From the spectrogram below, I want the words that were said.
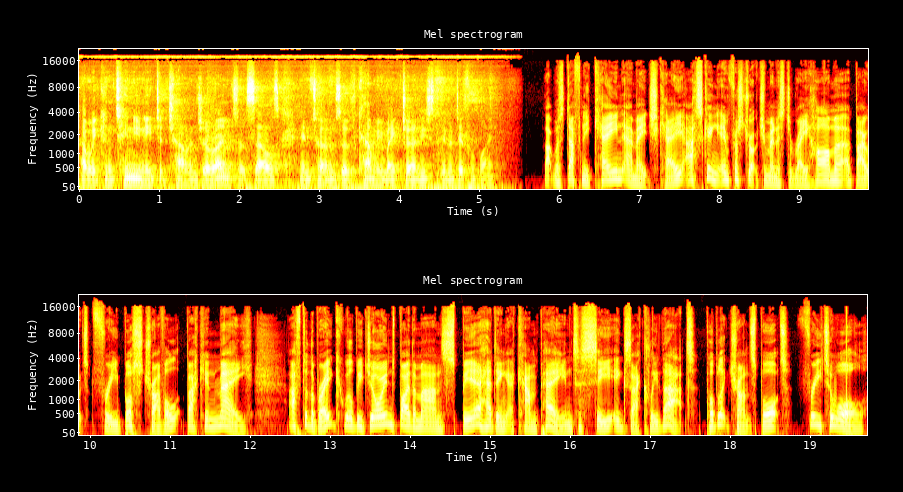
and we continue need to challenge our own selves in terms of can we make journeys in a different way. That was Daphne Caine, MHK, asking Infrastructure Minister Ray Harmer about free bus travel back in May. After the break, we'll be joined by the man spearheading a campaign to see exactly that public transport free to all.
